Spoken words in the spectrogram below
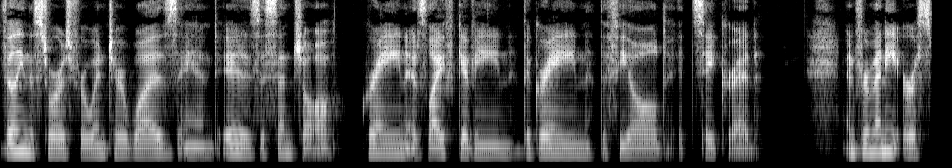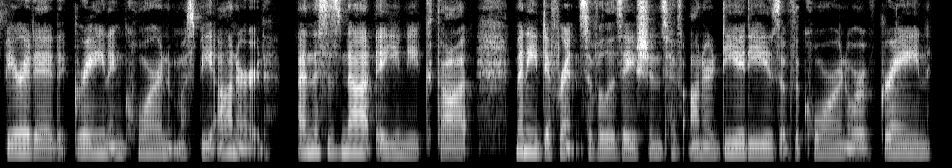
filling the stores for winter was and is essential. Grain is life giving, the grain, the field, it's sacred. And for many earth spirited, grain and corn must be honored. And this is not a unique thought. Many different civilizations have honored deities of the corn or of grain,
